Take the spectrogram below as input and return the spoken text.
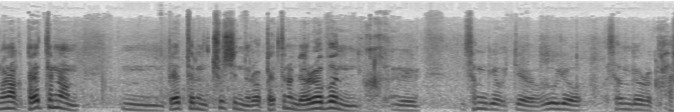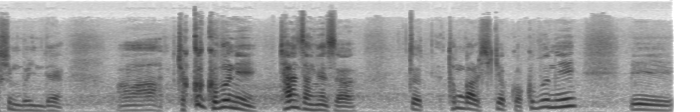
워낙 베트남 음, 베트남 출신으로 베트남 여러 번 그, 선교 저 의료 선교를 가신 분인데 아, 적극 그분이 찬성해서 또 통과를 시켰고 그분이 이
